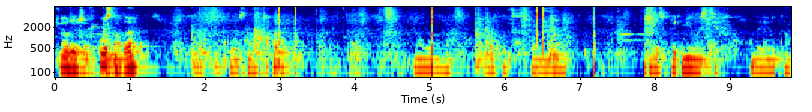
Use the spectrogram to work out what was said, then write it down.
Че, рыжа, вкусно, да? Вкусно. Ну ладно, так вот, слава Богу. Господь милостив дает нам.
